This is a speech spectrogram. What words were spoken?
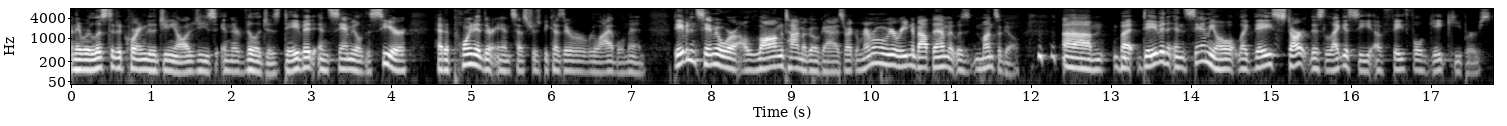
and they were listed according to the genealogies in their villages. David and Samuel the seer had appointed their ancestors because they were reliable men. David and Samuel were a long time ago, guys. Right? Remember when we were reading about them? It was months ago. um, but David and Samuel, like they start this legacy of faithful gatekeepers."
